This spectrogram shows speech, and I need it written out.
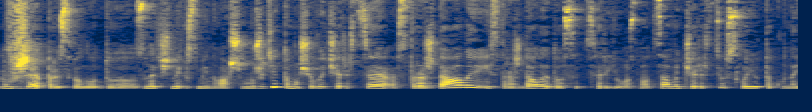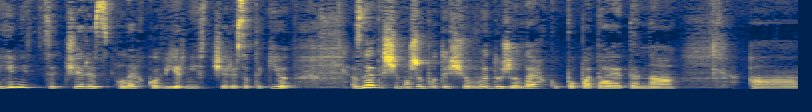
вже призвело до значних змін в вашому житті, тому що ви через це страждали і страждали досить серйозно. От саме через цю свою свою таку наївність це через легковірність, через отакі от. Знаєте, ще може бути, що ви дуже легко попадаєте на а,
